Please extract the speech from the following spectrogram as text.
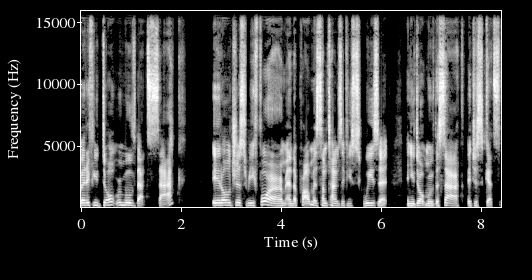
But if you don't remove that sac, it'll just reform. And the problem is sometimes if you squeeze it and you don't move the sac, it just gets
